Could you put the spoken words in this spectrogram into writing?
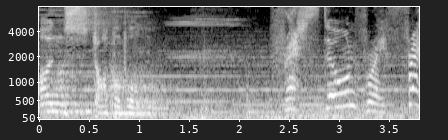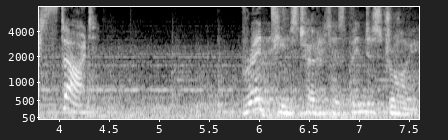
Unstoppable. Fresh stone for a fresh start. Red Team's turret has been destroyed.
